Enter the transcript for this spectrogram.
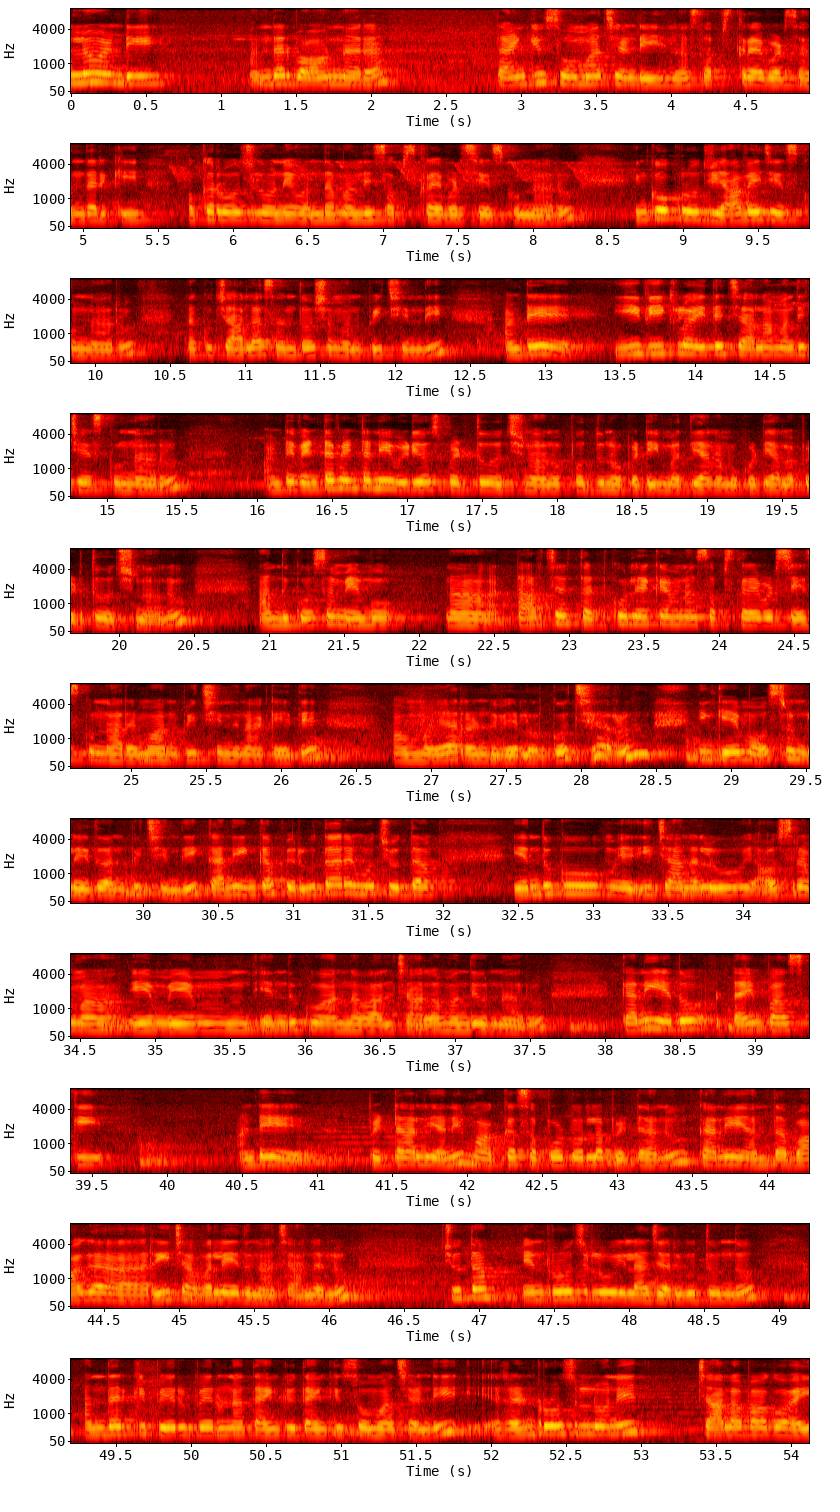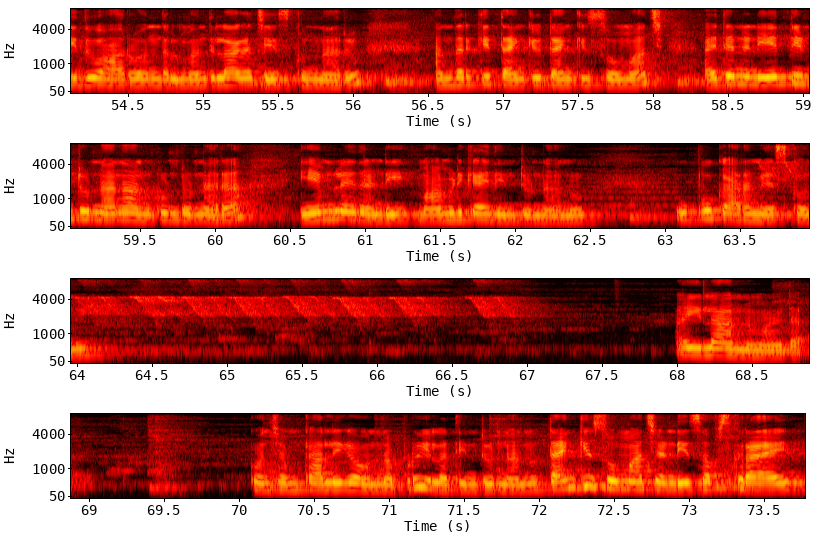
Hello అండి. అందరు బాగున్నారా? థ్యాంక్ యూ సో మచ్ అండి. నా సబ్స్క్రైబర్స్ అందరికీ ఒక రోజులోనే వంద మంది సబ్స్క్రైబర్స్ చేసుకున్నారు. ఇంకొక రోజు యాభై చేసుకున్నారు. నాకు చాలా సంతోషం అనిపించింది. అంటే ఈ వీక్లో అయితే చాలామంది చేసుకున్నారు. అంటే వెంట వెంటనే వీడియోస్ పెడుతూ వచ్చినాను. పొద్దున ఒకటి మధ్యాహ్నం ఒకటి అలా పెడుతూ వచ్చినాను. అందుకోసం ఏమో నా టార్చర్ తట్టుకోలేక ఏమైనా సబ్స్క్రైబర్స్ చేసుకున్నారేమో అనిపించింది నాకైతే. అమ్మయ్య రెండు వేల వరకు వచ్చారు. ఇంకేం అవసరం లేదు అనిపించింది. కానీ ఇంకా పెరుగుతారేమో చూద్దాం. ఎందుకు ఈ ఛానల్ అవసరమా? ఏం ఏం ఎందుకు అన్న వాళ్ళు చాలామంది ఉన్నారు. కానీ ఏదో టైంపాస్కి అంటే పెట్టాలి అని మా అక్క సపోర్ట్ వల్ల పెట్టాను. కానీ అంత బాగా రీచ్ అవ్వలేదు నా ఛానల్. చూద్దాం ఎన్ని రోజులు ఇలా జరుగుతుందో. అందరికీ పేరు పేరున thank you thank you so much అండి. రెండు రోజుల్లోనే చాలా బాగా ఐదు ఆరు వందల మందిలాగా చేసుకున్నారు. అందరికీ thank you thank you so much అయితే నేను ఏం తింటున్నానా అనుకుంటున్నారా? ఏం లేదండి మామిడికాయ తింటున్నాను. ఉప్పు కారం వేసుకొని. ఇలా అన్నమాట. కొంచెం ఖాళీగా ఉన్నప్పుడు ఇలా తింటున్నాను. థ్యాంక్ యూ సో మచ్ అండి. సబ్స్క్రైబ్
